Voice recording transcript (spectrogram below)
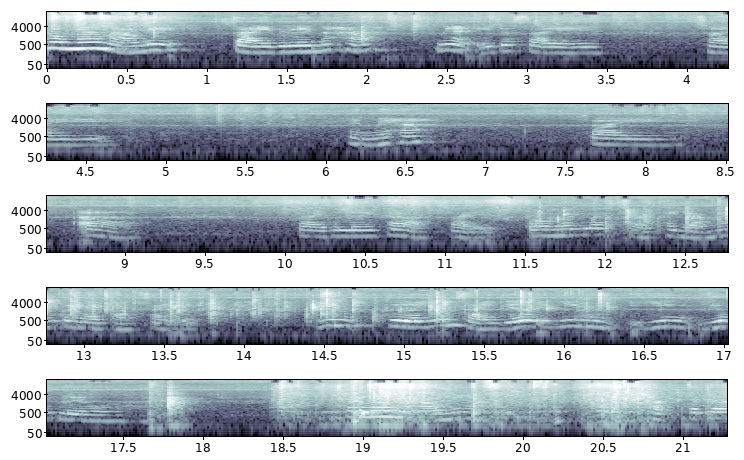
ช่วงหน้าหนาวนี่ใส่ไปเลยนะคะ เนี่ยอีจะใส่ใส่ เห็นไหมคะใส่อ่า ใส่ไปเลยค่ะ ใส่ตอนแรกๆใส่ขยำไม่เป็นไรค่ะใส่ยิ่งเกลือยิ่งใส่เยอะยิ่งยิ่งยุบเร็วค่ะถ้าหน้าหนาวเนี่ยผักก็จะ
